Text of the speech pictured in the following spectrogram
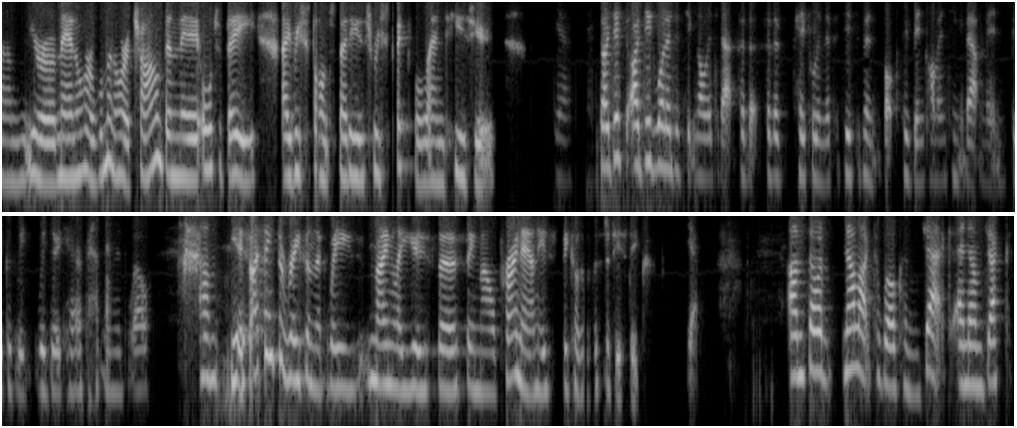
um, you're a man or a woman or a child, then there ought to be a response that is respectful and hears you. Yeah. So I just I did want to just acknowledge that for the for the people in the participant box who've been commenting about men because we we do care about them as well. Um, yes, I think the reason that we mainly use the female pronoun is because of the statistics. Yeah. Um, so I'd now like to welcome Jack. And um, Jack,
